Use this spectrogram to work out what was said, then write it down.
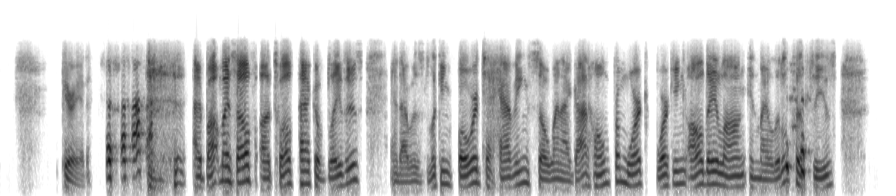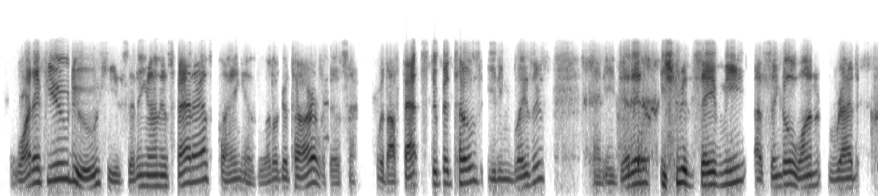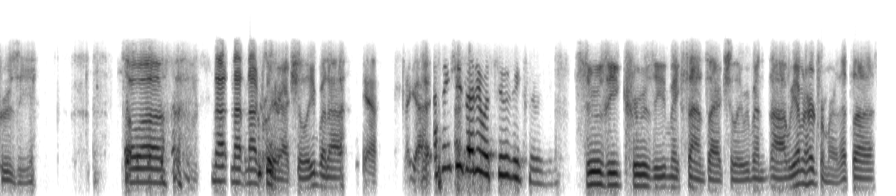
Period. I bought myself a 12 pack of Blazers and I was looking forward to having so when I got home from work working all day long in my little tootsies what if you do he's sitting on his fat ass playing his little guitar with his with a fat stupid toes eating Blazers and he didn't even save me a single one red cruzy. So uh not not not clear actually, but uh Yeah, I got it. I think she said it was Susie Cruzy. Susie Cruzy makes sense actually. We've been uh we haven't heard from her. That's uh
